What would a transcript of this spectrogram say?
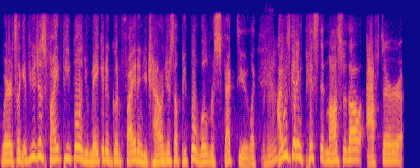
Where it's like if you just fight people and you make it a good fight and you challenge yourself, people will respect you. Like Mhm. I was getting pissed at Masvidal after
